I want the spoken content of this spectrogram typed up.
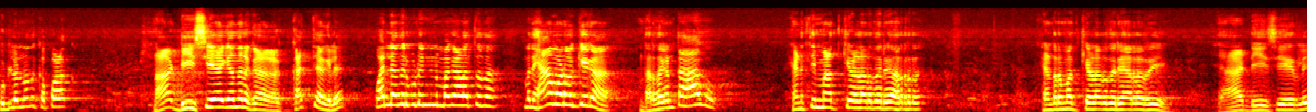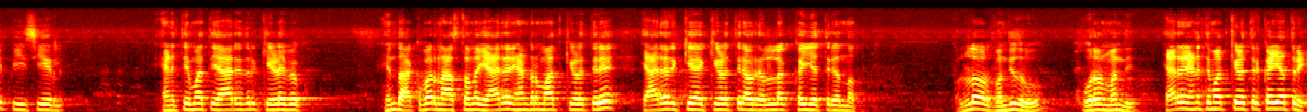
ಕುಡ್ಲ ಅನ್ನೋದು ಕಪಾಳಕ್ಕೆ. ನಾ ಡಿ ಸಿ ಆಗಿ ಅಂದ್ರೆ ಕತ್ತಿ ಆಗಲೆ. ಒಲ್ಲೆ ಅಂದ್ರೆ ಬಿಡು, ನಿನ್ನ ಮಗ ಆಳತ್ತದ ಮತ್ತು ಹ್ಯಾ ಮಾಡ್ಬೇಕೀಗ ಒಂದು ಅರ್ಧ ಗಂಟೆ ಆಗು. ಹೆಂಡತಿ ಮಾತು ಕೇಳಾರ್ದಾರಿ ಯಾರ ಹೆಂಡ್ರ ಮಾತು ಕೇಳಾರ್ದಾರಿ ಯಾರ ರೀ ಯಾ ಡಿ ಸಿ ಇರಲಿ, ಪಿ ಸಿ ಇರಲಿ. ಹೆಂಡತಿ ಮಾತು ಯಾರಿದ್ರು ಕೇಳಬೇಕು. ಹಿಂದೆ ಅಕ್ಬರ್ ನಾಸ್ತಂದಾಗ ಯಾರ್ಯಾರು ಹೆಂಡ್ರ ಮಾತು ಕೇಳ್ತೀರಿ, ಯಾರ್ಯಾರು ಕೇ, ಕೇಳ್ತೀರಿ, ಅವರೆಲ್ಲ ಕೈ ಎತ್ತಿರಿ ಅನ್ನೋದು ಎಲ್ಲ ಅವ್ರು ಬಂದಿದ್ರು, ಊರನ ಮಂದಿ. ಯಾರ್ಯಾರು ಹೆಂಡತಿ ಮಾತು ಕೇಳ್ತೀರಿ, ಕೈ ಎತ್ತಿರಿ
